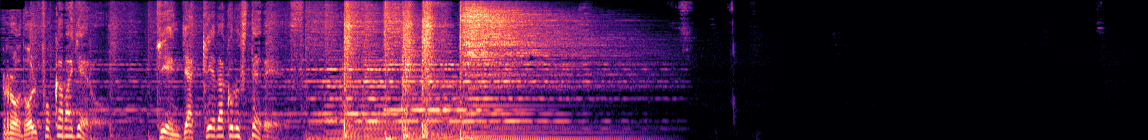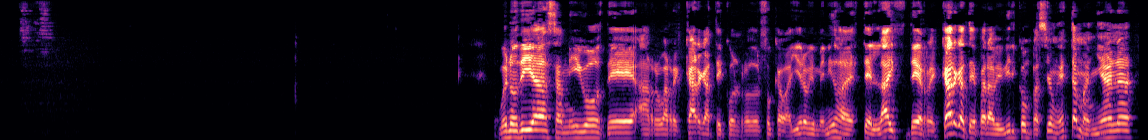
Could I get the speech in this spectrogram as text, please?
Rodolfo Caballero, quien ya queda con ustedes. Buenos días amigos de arroba recárgate con Rodolfo Caballero. Bienvenidos a este live de Recárgate para vivir con pasión. Esta mañana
